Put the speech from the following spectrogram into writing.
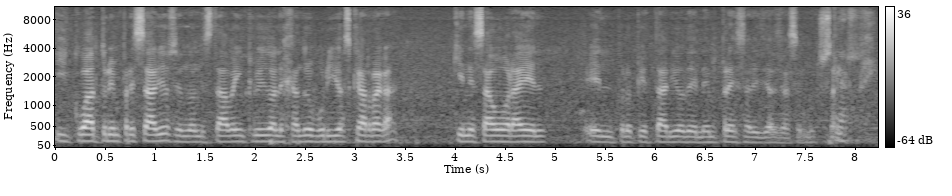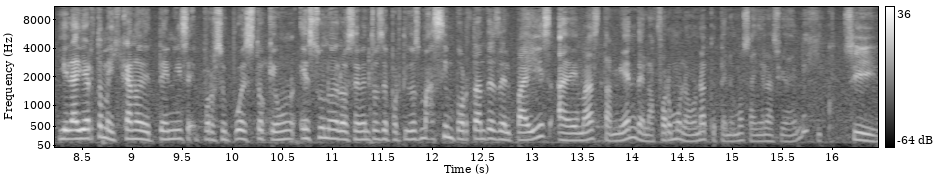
y cuatro empresarios, en donde estaba incluido Alejandro Burillo Azcárraga, quien es ahora él el propietario de la empresa desde hace muchos Claro. años. Y el Abierto Mexicano de Tenis, por supuesto que un- es uno de los eventos deportivos más importantes del país, además también de la Fórmula 1 que tenemos ahí en la Ciudad de México. Sí,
